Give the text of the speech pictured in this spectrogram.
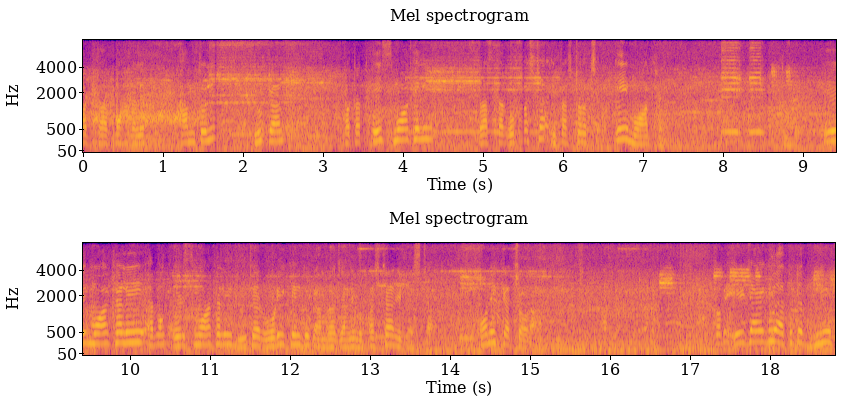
অর্থাৎ মহাখালী আমতলি ইউটার্ন অর্থাৎ এই মহাখালী রাস্তার ও পাশটা এই পাশটা হচ্ছে এই মহাখালী। এই মহাখালী এবং এস মহাখালী দুইটা রোডই কিন্তু আমরা জানি আর এই পাশটা অনেকটা চড়া তবে এই জায়গাগুলো এতটা বৃহৎ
